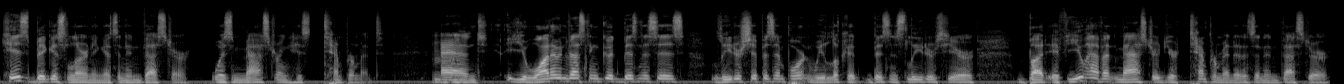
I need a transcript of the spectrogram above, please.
his biggest learning as an investor was mastering his temperament. Mm-hmm. And you want to invest in good businesses. Leadership is important. We look at business leaders here. But if you haven't mastered your temperament as an investor,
